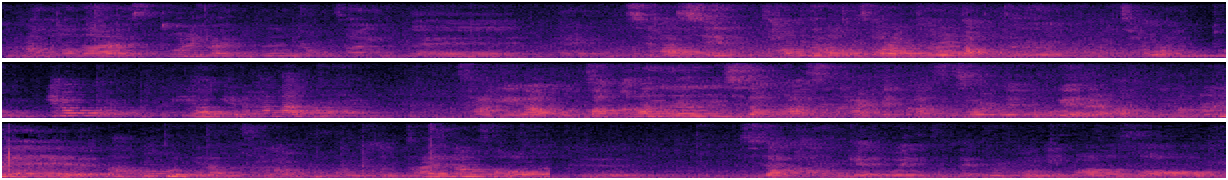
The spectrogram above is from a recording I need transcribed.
그런 하나의 스토리가 있는 영상인데 다시 잠들었던 사람이 눈을 딱 뜨는 장면 보통 이런 거예요. 이야기를 하다가 자기가 도착하는 지점까지 갈 때까지 절대 고개를 안 들고 앞에 앞부분이랑 중간 부분이 좀 잘려서 그 시작하는 게 보이는데 부분이 빠져서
